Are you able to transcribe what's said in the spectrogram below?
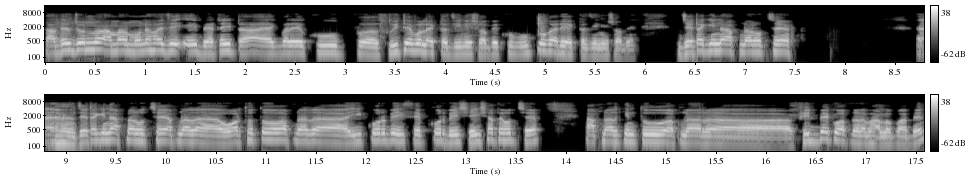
তাদের জন্য আমার মনে হয় যে এই ব্যাটারিটা একবারে খুব সুইটেবল একটা জিনিস হবে, খুব উপকারী একটা জিনিস হবে। যেটা কিনা আপনার হচ্ছে যেটা কিনা আপনার হচ্ছে আপনার অর্থ তো আপনার ই করবেই সেভ করবেই। সেই সাথে হচ্ছে আপনার কিন্তু আপনার ফিডব্যাকও আপনারা ভালো পাবেন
